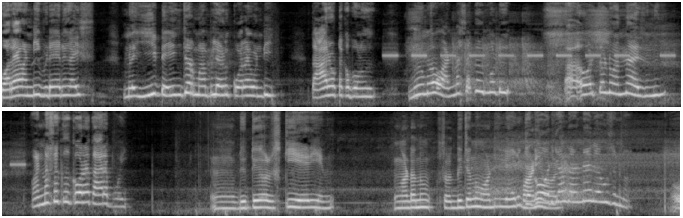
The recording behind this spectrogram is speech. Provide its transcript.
കുറെ വണ്ടി ഇവിടെയാണ് ഗൈസ്. നമ്മൾ ഈ ഡേഞ്ചർ മാപ്പിലാണ് കുറെ വണ്ടി. താരോട്ടൊക്കെ പോണത്. നമ്മൾ നമ്മൾ വണ്ണസൊക്കെ ഇങ്ങോട്ട് ആ, ഓടിത്തോണ്ട് വന്നായിരുന്നു. വണ്ണസൊക്കെ കുറെ താരെ പോയി. ഇത് റിസ്കി ഏരിയാണ് ഇങ്ങോട്ടൊന്നും ശ്രദ്ധിച്ചൊന്നും ഓടില്ലേ? പണി ഓ.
